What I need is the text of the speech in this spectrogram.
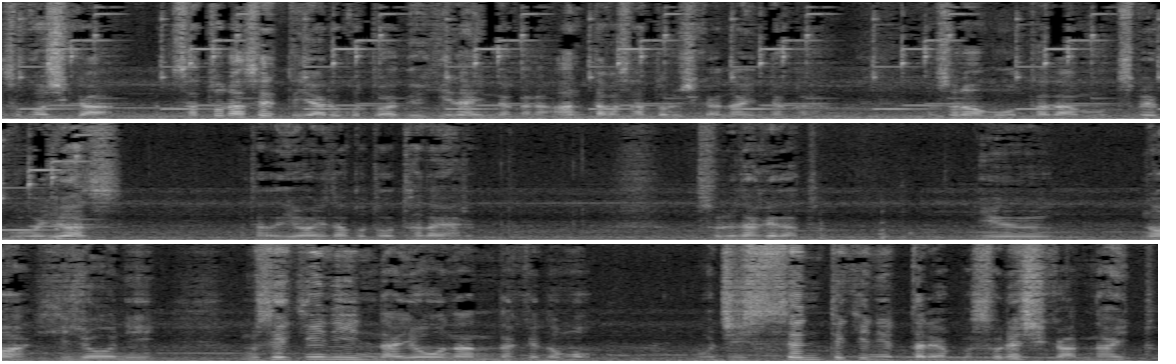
そこしか悟らせてやることはできないんだからあんたが悟るしかないんだから。それはもうただもうつべこべ言わずただ言われたことをただやる。それだけだというのは非常に無責任なようなんだけども実践的に言ったらやっぱそれしかないと。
